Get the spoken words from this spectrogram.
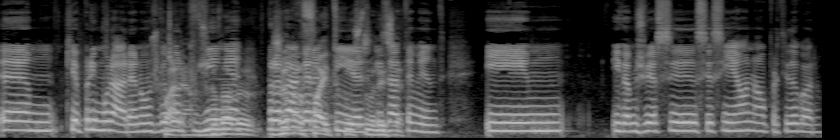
ehm, que aprimorar, era um jogador claro, que vinha jogador, para dar garantias. Feito, exatamente. E, e, vamos ver se, se assim é ou não a partir de agora.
